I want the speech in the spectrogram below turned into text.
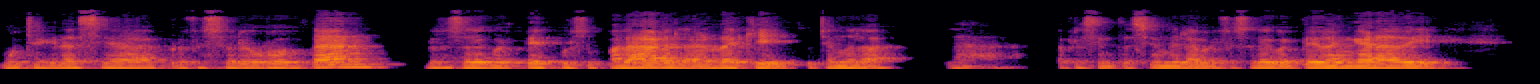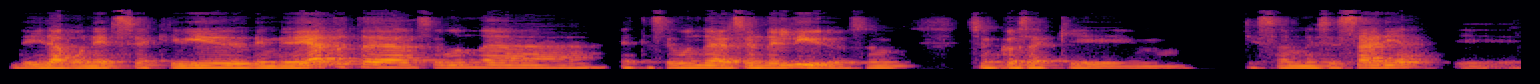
Muchas gracias, profesor Rodán, profesora Cortés, por sus palabras. La verdad es que escuchando la, la, presentación de la profesora Cortés dan ganas de, de, ir a ponerse a escribir de inmediato esta segunda, esta segunda versión del libro. Son, son cosas que, que son necesarias eh,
